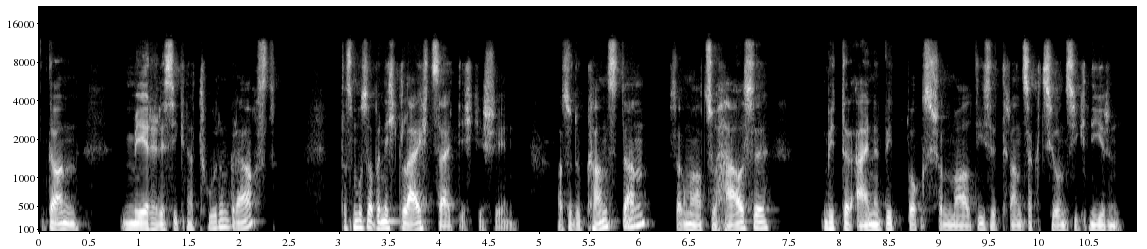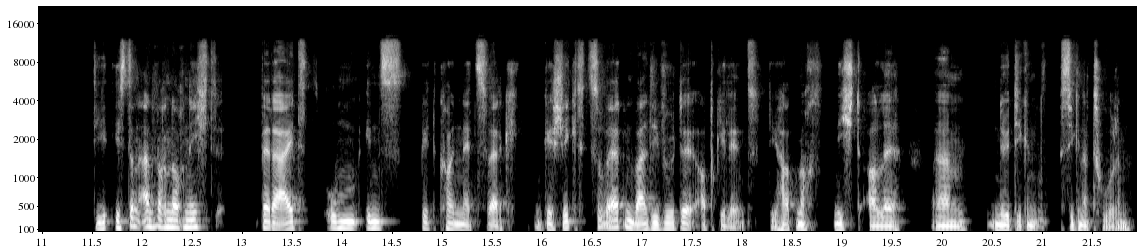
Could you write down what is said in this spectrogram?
dann mehrere Signaturen brauchst. Das muss aber nicht gleichzeitig geschehen. Also du kannst dann, sagen wir mal, zu Hause mit der einen Bitbox schon mal diese Transaktion signieren die ist dann einfach noch nicht bereit, um ins Bitcoin-Netzwerk geschickt zu werden, weil die würde abgelehnt. Die hat noch nicht alle ähm, nötigen Signaturen.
